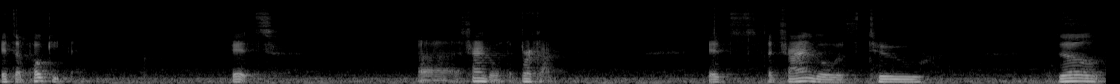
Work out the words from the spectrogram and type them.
It's a Pokemon. It's uh, a triangle with a brick on it. It's a triangle with two little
